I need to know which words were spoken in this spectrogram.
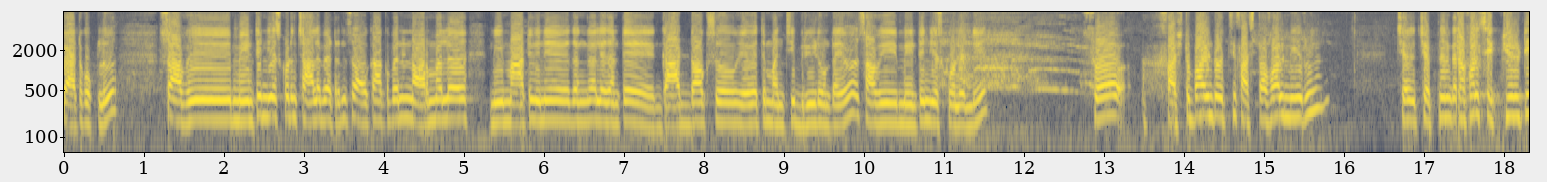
వేట కుక్కలు సో అవి మెయింటైన్ చేసుకోవడం చాలా బెటర్ సో అవి కాకపోయినా నార్మల్ మీ మాట వినే విధంగా లేదంటే గార్డ్ డాగ్స్ ఏవైతే మంచి బ్రీడ్ ఉంటాయో సో అవి మెయింటైన్ చేసుకోవాలండి. సో ఫస్ట్ పాయింట్ వచ్చి ఫస్ట్ ఆఫ్ ఆల్ మీరు చెప్తున్నాను కదా ఆఫ్ ఆల్ సెక్యూరిటీ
